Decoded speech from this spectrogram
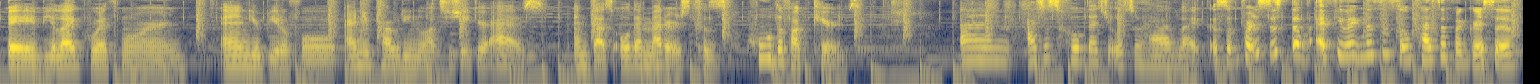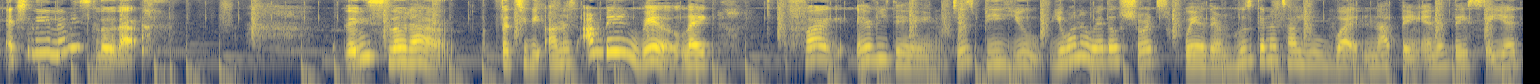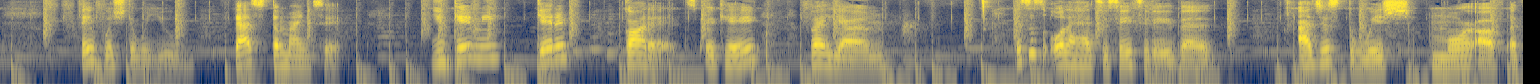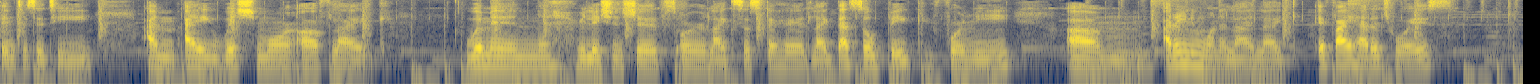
babe, you're like worth more and you're beautiful and you probably know how to shake your ass. And that's all that matters because who the fuck cares? And I just hope that you also have like a support system. I feel like this is so passive aggressive. Actually, let me slow down. let me slow down. But to be honest, I'm being real. Like, fuck everything. Just be you. You wanna wear those shorts? Wear them. Who's gonna tell you what? Nothing. And if they say it, they wish they were you. That's the mindset. You get me? Get it? Got it. Okay? But yeah, um, this is all I had to say today. That I just wish more of authenticity. I'm I wish more of like women relationships or like sisterhood. Like that's so big for me. Um I don't even want to lie. Like if I had a choice,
